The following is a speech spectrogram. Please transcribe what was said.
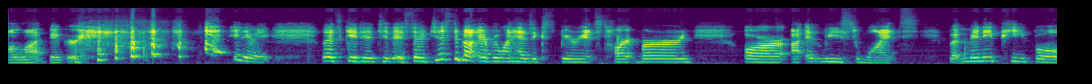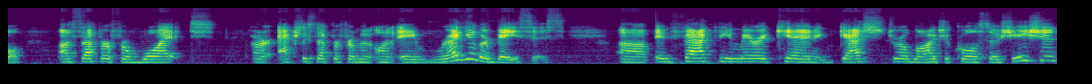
a lot bigger. anyway, let's get into this. So, just about everyone has experienced heartburn or uh, at least once, but many people uh, suffer from what or actually suffer from it on a regular basis. Uh, in fact, the American Gastrological Association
